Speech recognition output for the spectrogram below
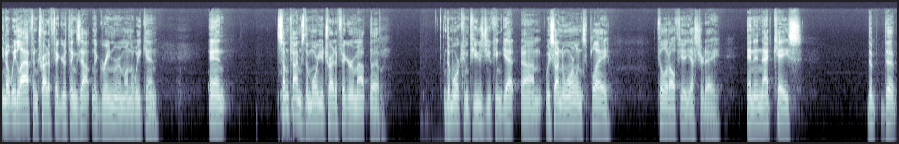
you know, we laugh and try to figure things out in the green room on the weekend. And sometimes the more you try to figure them out, the the more confused you can get. Um, we saw New Orleans play Philadelphia yesterday, and in that case, the the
